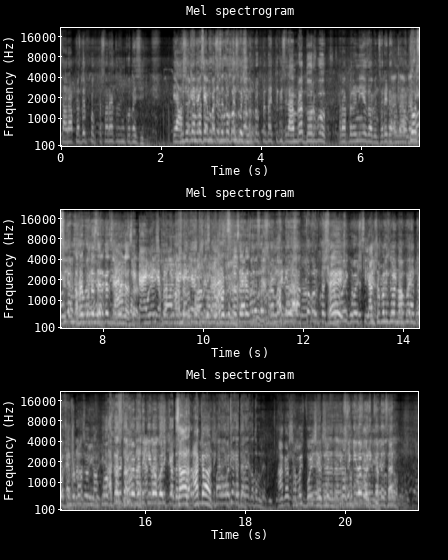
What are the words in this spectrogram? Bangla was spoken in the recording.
স্যার আপনাদের প্রফেসর এতদিন কোথায় ছিল? আমরা ধরবো আর আপনারা নিয়ে যাবেন এটা মানে। আকাশ সাময়িক বহিষ্কার কীভাবে পরীক্ষা দেয় স্যার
